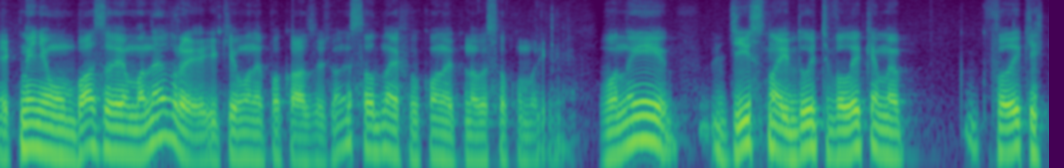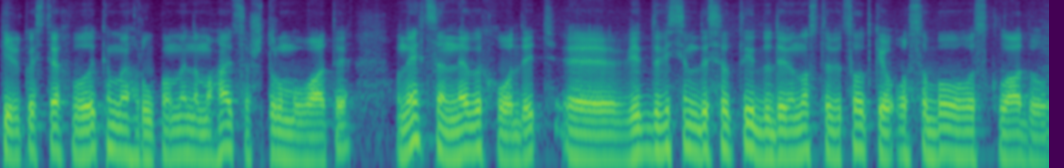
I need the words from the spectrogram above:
як мінімум, базові маневри, які вони показують, вони все одно їх виконують на високому рівні. Вони дійсно йдуть великими. В великих кількостях, великими групами намагаються штурмувати. У них це не виходить. Е, Від 80 до 90% особового складу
